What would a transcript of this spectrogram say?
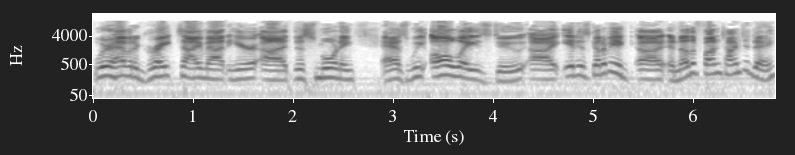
we're having a great time out here uh, this morning, as we always do. Uh, it is going to be a, uh, another fun time today.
